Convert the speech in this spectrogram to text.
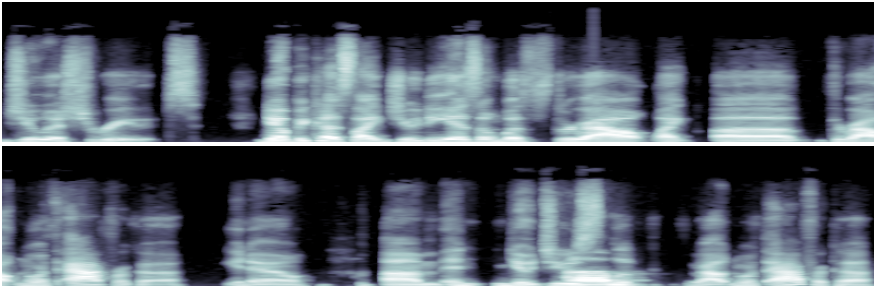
Jewish roots. You know, because like Judaism was throughout like uh throughout North Africa, you know, um, and you know Jews um, lived throughout North Africa.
